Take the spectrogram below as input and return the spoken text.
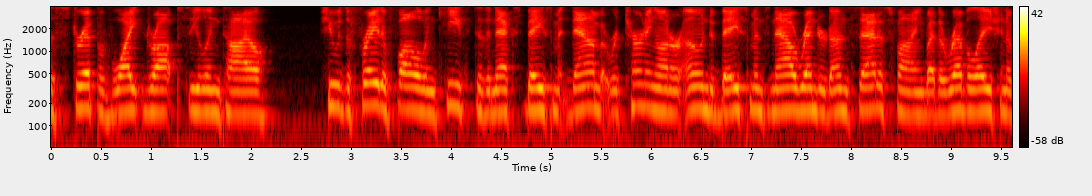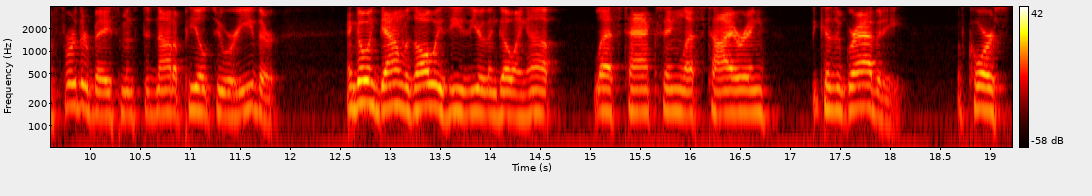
the strip of white drop ceiling tile. She was afraid of following Keith to the next basement down, but returning on her own to basements now rendered unsatisfying by the revelation of further basements did not appeal to her either. And going down was always easier than going up, less taxing, less tiring, because of gravity. Of course,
